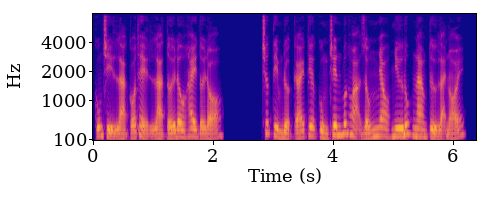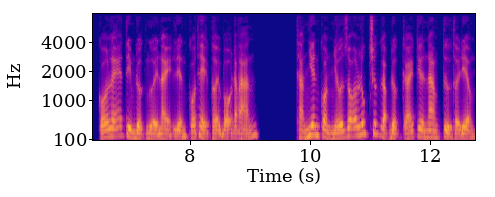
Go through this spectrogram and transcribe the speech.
cũng chỉ là có thể là tới đâu hay tới đó. Trước tìm được cái kia cùng trên bức họa giống nhau như lúc nam tử lại nói, có lẽ tìm được người này liền có thể cởi bỏ đáp án. Thản nhiên còn nhớ rõ lúc trước gặp được cái kia nam tử thời điểm,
